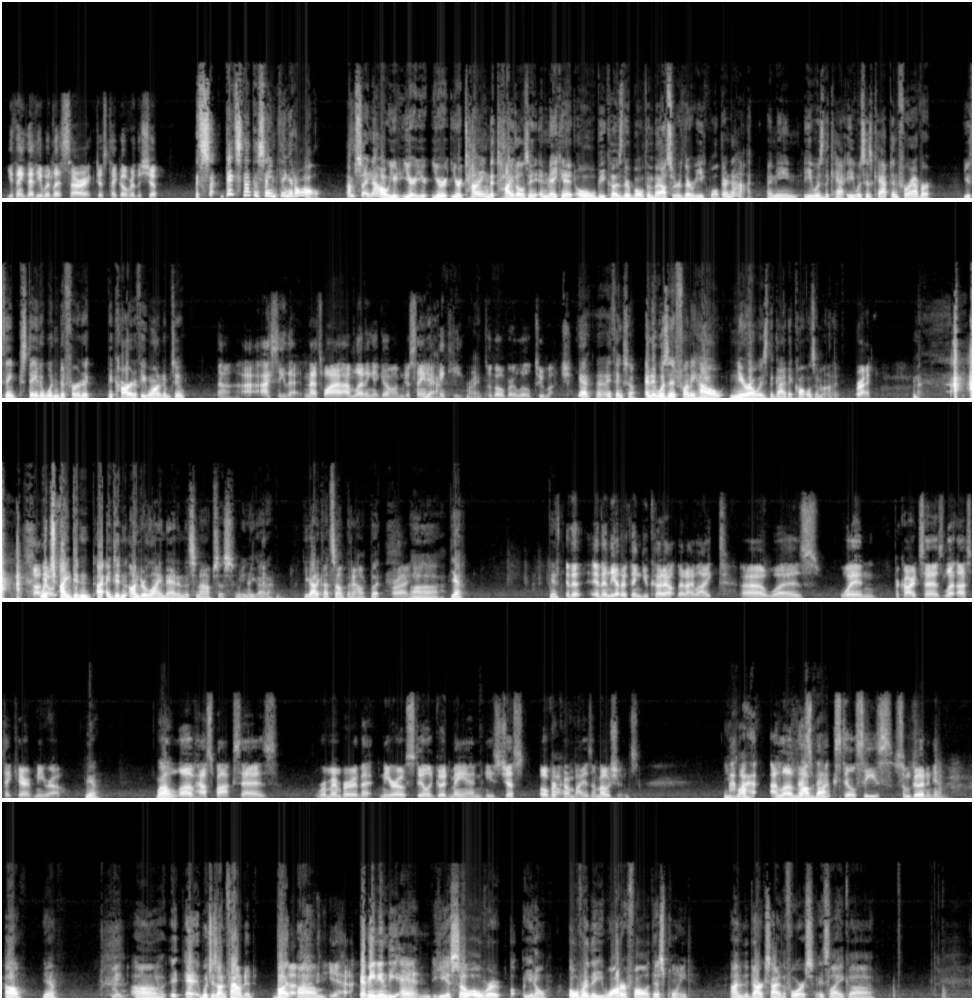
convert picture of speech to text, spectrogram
You think that he would let Sarek just take over the ship? It's, that's not the same thing at all. I'm saying no. You, you're you're you're you're tying the titles and, and making it oh because they're both ambassadors they're equal. They're not. I mean he was the cat. He was his captain forever. You think Stata wouldn't defer to Picard if he wanted him to? No, I, I see that, and that's why I'm letting it go. I'm just saying Yeah, I think he right. took over a little too much. Yeah, I think so. And it wasn't it funny how Nero is the guy that calls him on it, Right. Which I didn't. I, I didn't underline that in the synopsis. I mean, you gotta you gotta cut something out. But Right. uh, yeah, And then, and then the other thing you cut out that I liked uh, was when Picard says, "Let us take care of Nero." yeah. I love how Spock says, "Remember that Nero's still a good man. He's just overcome Oh. by his emotions." you love. I, I you love, love that Spock still sees some good in him. Oh, yeah. I mean, uh, it, eh, which is unfounded. But uh, um, yeah, I mean, in the end, he is so over, you know, over the waterfall at this point on the dark side of the Force. It's like, uh,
